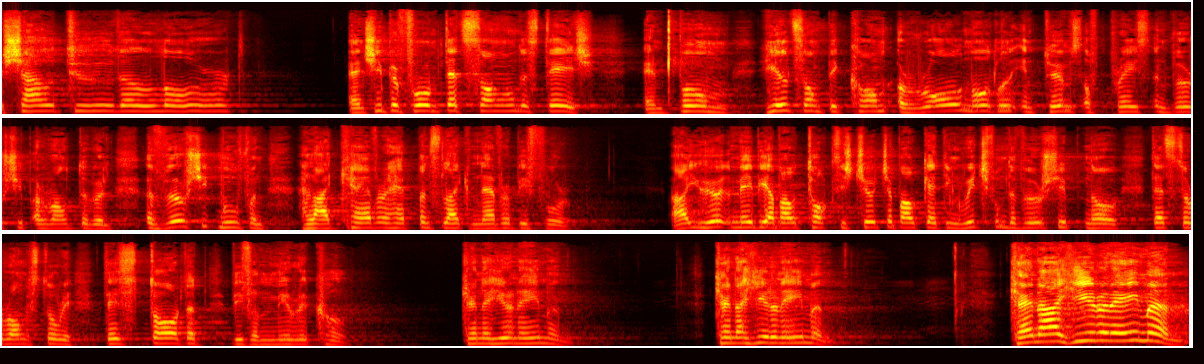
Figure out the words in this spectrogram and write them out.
Shout to the Lord. And she performed that song on the stage. And boom, Hillsong become a role model in terms of praise and worship around the world. A worship movement like ever happens like never before. Uh, you heard maybe about Toxic Church, about getting rich from the worship. No, that's the wrong story. They started with a miracle. Can I hear an amen? Can I hear an amen? Can I hear an amen?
